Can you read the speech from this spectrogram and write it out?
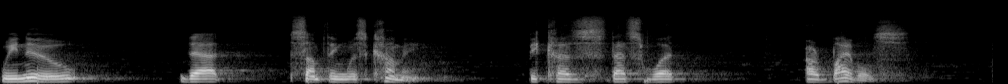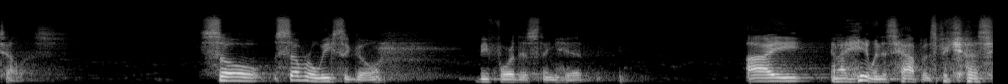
We knew that something was coming because that's what our Bibles tell us. So, several weeks ago, before this thing hit, I, and I hate it when this happens because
